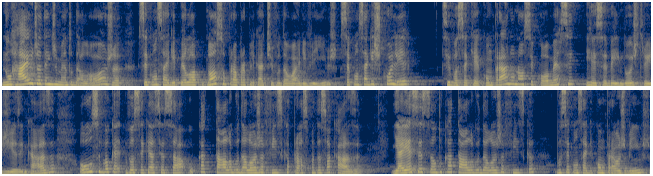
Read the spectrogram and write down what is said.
No raio de atendimento da loja, você consegue, pelo nosso próprio aplicativo da Wine Vinhos, você consegue escolher se você quer comprar no nosso e-commerce e receber em dois, três dias em casa, ou se você quer acessar o catálogo da loja física próxima da sua casa. E aí, exceção do catálogo da loja física, você consegue comprar os vinhos,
